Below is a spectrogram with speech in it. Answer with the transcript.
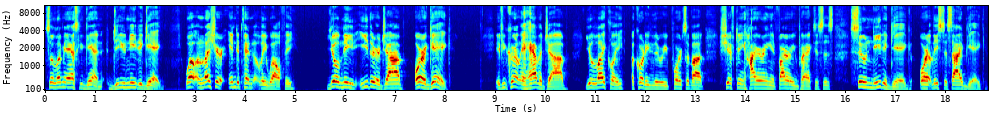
So let me ask again do you need a gig? Well, unless you're independently wealthy, you'll need either a job or a gig. If you currently have a job, you'll likely, according to the reports about shifting hiring and firing practices, soon need a gig, or at least a side gig.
